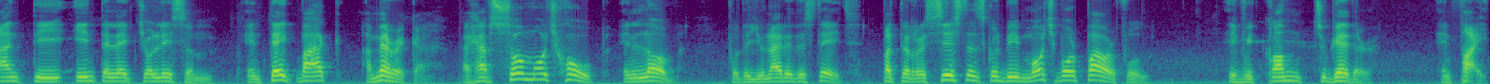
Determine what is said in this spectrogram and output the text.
anti intellectualism and take back America. I have so much hope and love for the United States, but the resistance could be much more powerful if we come together and fight.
